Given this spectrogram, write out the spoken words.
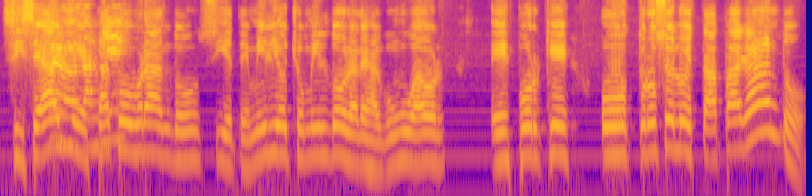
Si se alguien está cobrando 7 mil y 8 mil dólares algún jugador, es porque otro se lo está pagando.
